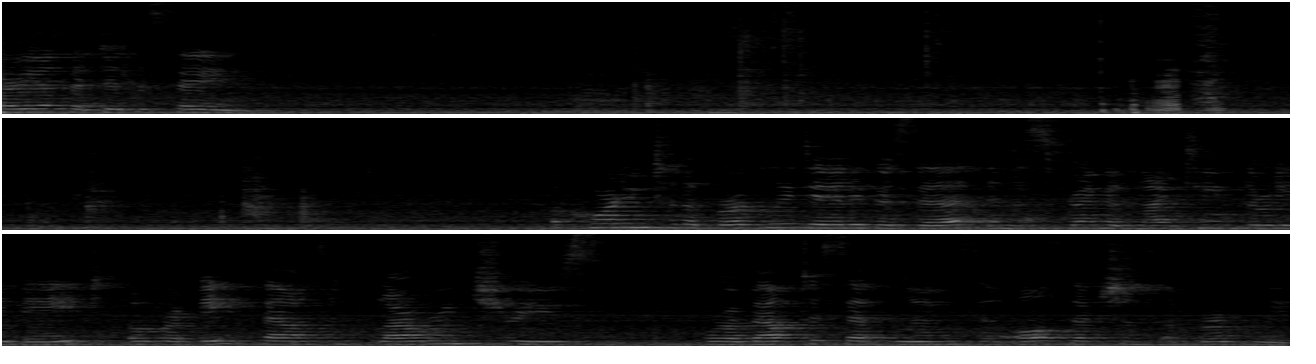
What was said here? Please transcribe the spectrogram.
area that did the same. According to the Berkeley Daily Gazette, in the spring of 1938, over 8,000 flowering trees were about to set blooms in all sections of Berkeley.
